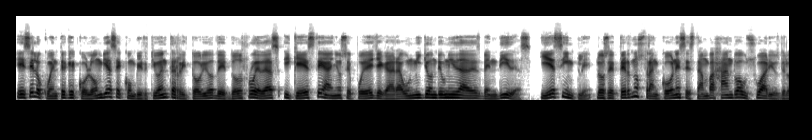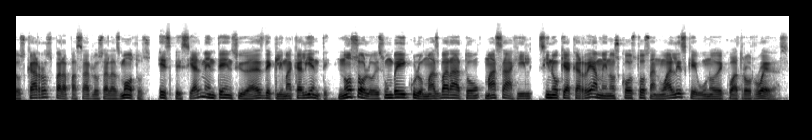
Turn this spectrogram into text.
Es elocuente que Colombia se convirtió en territorio de dos ruedas y que este año se puede llegar a un millón de unidades vendidas. Y es simple, los eternos trancones están bajando a usuarios de los carros para pasarlos a las motos, especialmente en ciudades de clima caliente. No solo es un vehículo más barato, más ágil, sino que acarrea menos costos anuales que uno de cuatro ruedas.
